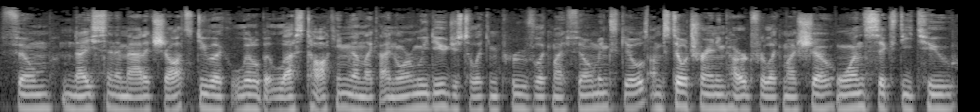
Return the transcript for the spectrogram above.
Film nice cinematic shots do like a little bit less talking than like I normally do just to like improve like my filming skills. I'm still training hard for like my show. 162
